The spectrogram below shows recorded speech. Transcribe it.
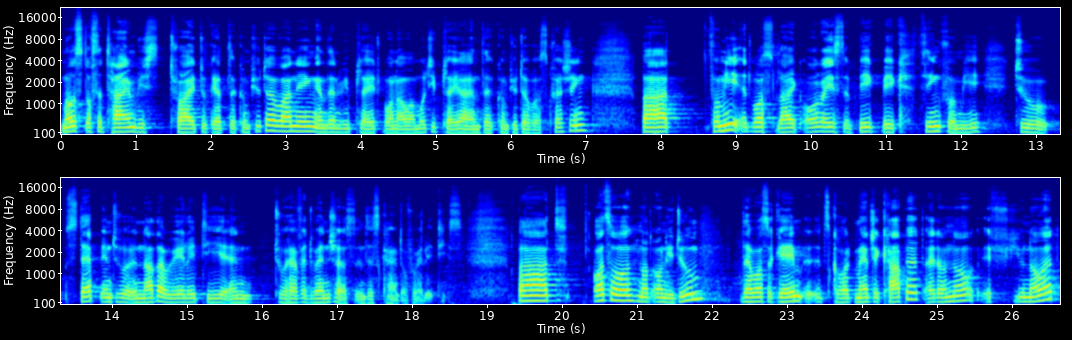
Most of the time, we tried to get the computer running, and then we played one hour multiplayer, and the computer was crashing. But for me, it was like always a big, big thing for me to step into another reality and to have adventures in this kind of realities. But also, not only Doom, there was a game, it's called Magic Carpet. I don't know if you know it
